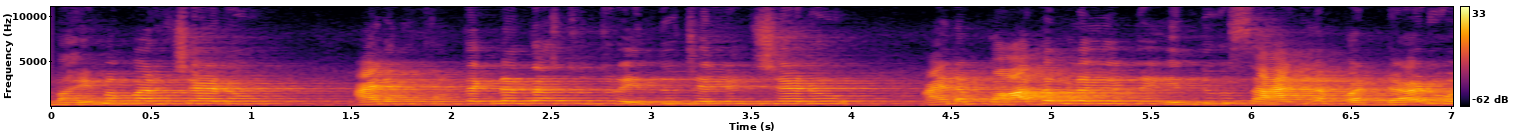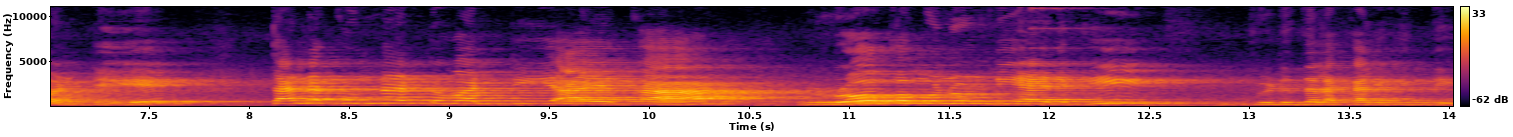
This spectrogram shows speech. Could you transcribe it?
మహిమపరిచాడు? ఆయనకు కృతజ్ఞతాస్థుతులు ఎందుకు చెల్లించాడు? ఆయన పాదముల యొక్క ఎందుకు సాగిల పడ్డాడు అంటే తనకున్నటువంటి ఆ యొక్క రోగము నుండి ఆయనకి విడుదల కలిగింది.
